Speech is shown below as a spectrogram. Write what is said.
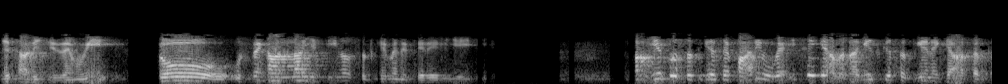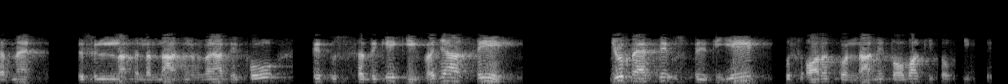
یہ ساری چیزیں ہوئی تو اس نے کہا، اللہ یہ تینوں صدقے میں نے تیرے لیے ہی دیے اب یہ تو صدقے سے پاری ہوئے اسے کیا بتا کہ اس کے صدقے نے کیا اثر کرنا ہے؟ رسول اللہ صلی اللہ علیہ وسلم دیکھو کہ اس صدقے کی وجہ سے جو پیسے اس نے دیے، اس عورت کو اللہ نے توبہ کی توفیق دے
